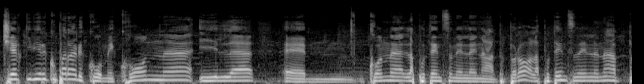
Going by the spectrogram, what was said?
Cerchi di recuperare come? Con, il, ehm, con la potenza nel line-up, però la potenza nel line-up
